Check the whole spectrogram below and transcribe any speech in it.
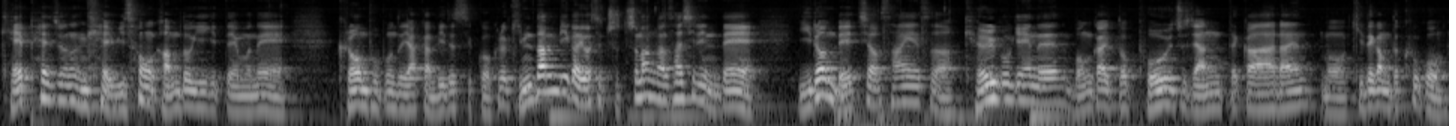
개패주는 게 위성우 감독이기 때문에 그런 부분도 약간 믿을 수 있고 그리고 김단비가 요새 주춤한 건 사실인데 이런 매치업 상에서 결국에는 뭔가를 또 보여주지 않을까라는 뭐 기대감도 크고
